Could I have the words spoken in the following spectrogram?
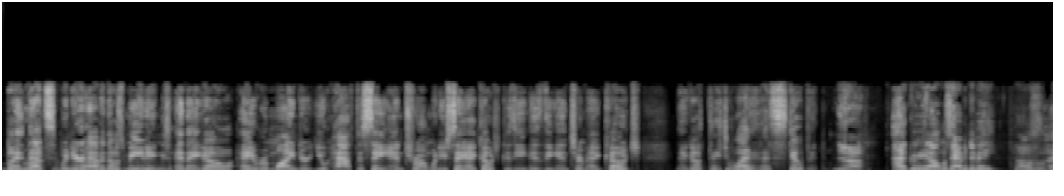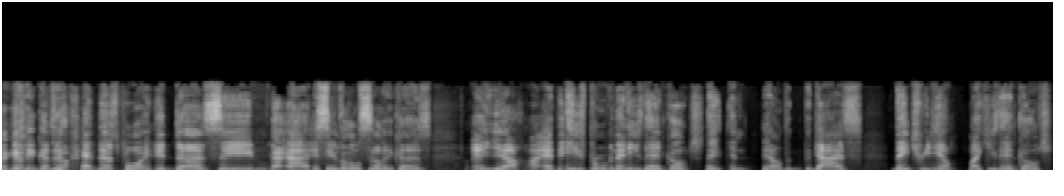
But Right. that's when you're having those meetings and they go, "Hey, reminder, you have to say interim when you say head coach because he is the interim head coach." They go, "That's- "What? That's stupid." Yeah. I agree. It almost happened to me. I was because Yeah. at this point, it does seem uh, uh, it seems a little silly because uh, yeah, uh, at the, he's proven that he's the head coach. They and you know the, the guys they treat him like he's the head coach.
